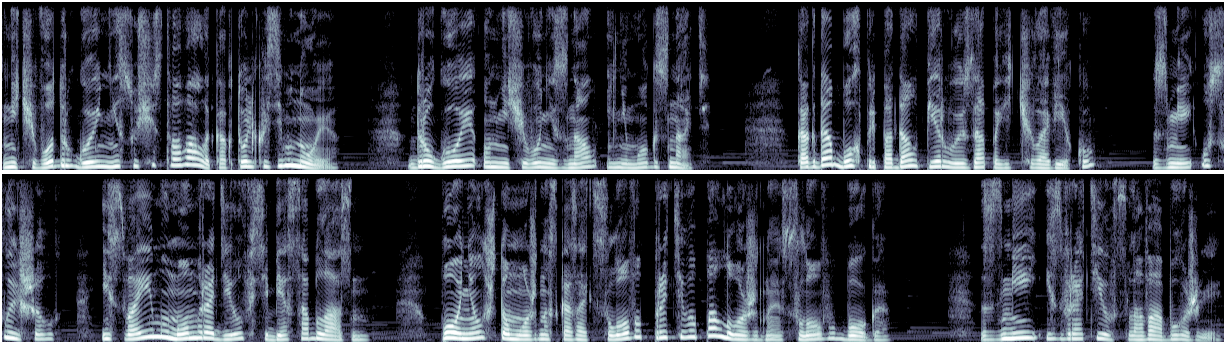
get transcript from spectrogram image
ничего другое не существовало, как только земное. Другое он ничего не знал и не мог знать. Когда Бог преподал первую заповедь человеку, змей услышал и своим умом родил в себе соблазн. понял, что можно сказать слово, противоположное слову Бога. Змей извратил слова Божии.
